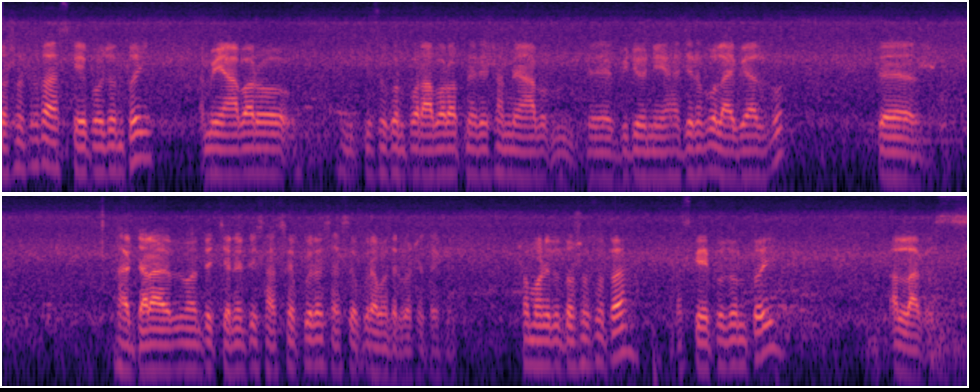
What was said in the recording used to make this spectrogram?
দর্শক শ্রোতা, আজকে এই পর্যন্তই। আমি আবারও কিছুক্ষণ পর আবারও আপনাদের সামনে ভিডিও নিয়ে হাজির হব লাইভে আসব। আর যারা আমাদের চ্যানেলটি সাবস্ক্রাইব করে সাবস্ক্রাইব করে আমাদের পাশে থাকেন। সম্মানিত দর্শক শ্রোতা, আজকে এই পর্যন্তই। আল্লাহ হাফেজ।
